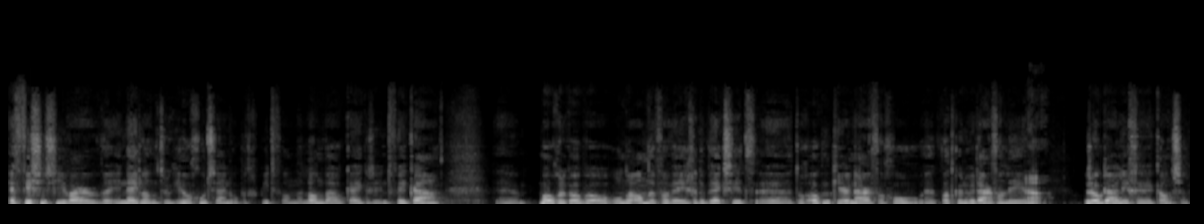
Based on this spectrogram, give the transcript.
efficiency, waar we in Nederland natuurlijk heel goed zijn op het gebied van landbouw. Kijken ze in het VK mogelijk ook wel onder andere vanwege de brexit toch ook een keer naar van goh, wat kunnen we daarvan leren? Ja. Dus ook daar liggen kansen.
